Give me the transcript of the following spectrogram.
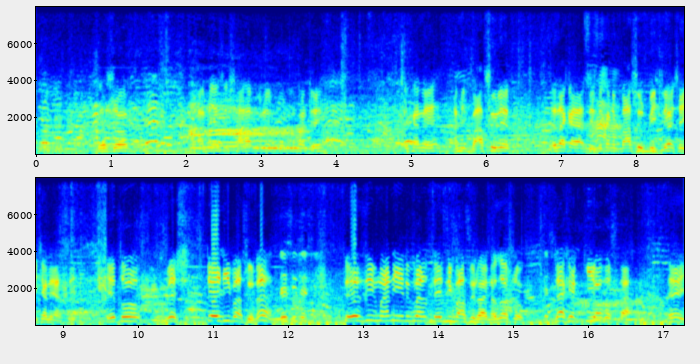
দর্শক আমি আছি শাহাপুরের গরুঘাটে এখানে আমি বাসুরের এলাকায় আছি যেখানে বাসুর বিক্রি হয় সেইখানে আছি। এ তো বেশ তেজি বাসুর হ্যাঁ? তেজি মানে এরকম তেজি বাসুর হয় না দর্শক। দেখেন কি অবস্থা। এই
